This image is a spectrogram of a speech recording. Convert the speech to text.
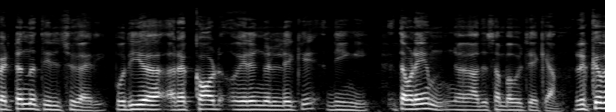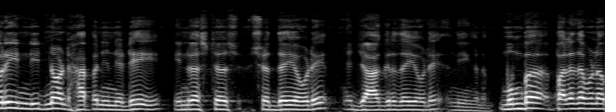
പെട്ടെന്ന് തിരിച്ചു കയറി. പുതിയ റെക്കോർഡ് ഉയരങ്ങളിലേക്ക് നീങ്ങി. ഇത്തവണയും അത് സംഭവിച്ചേക്കാം. Recovery need not happen in a day investors ശ്രദ്ധയോടെ ജാഗ്രതയോടെ നീങ്ങണം. മുമ്പ് പലതവണ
